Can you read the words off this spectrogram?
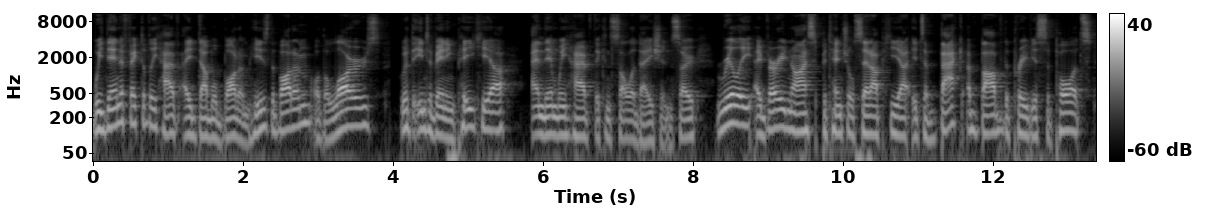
We then effectively have a double bottom. Here's the bottom or the lows with the intervening peak here, and then we have the consolidation. So really a very nice potential setup here. It's a back above the previous supports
